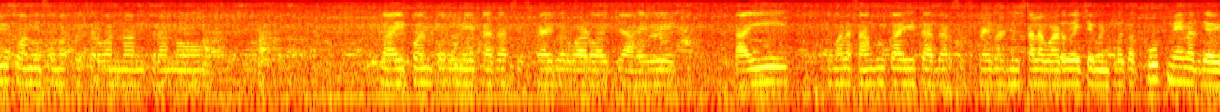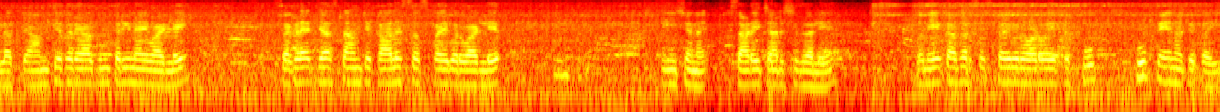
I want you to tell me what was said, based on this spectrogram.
श्री स्वामी समर्थ सर्वांना मित्रांनो काही पण करून एक हजार सबस्क्रायबर वाढवायचे आहे. काही तुम्हाला सांगू का एक हजार सबस्क्रायबर दिवसाला वाढवायचे म्हटलं तर खूप मेहनत घ्यावी लागते. आमचे तरी अजून तरी नाही वाढले. सगळ्यात जास्त आमचे कालच सबस्क्रायबर वाढलेत. तीनशे नाही साडेचारशे झाले. पण एक हजार सबस्क्रायबर वाढवायचं खूप खूप मेहनत आहे ताई.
